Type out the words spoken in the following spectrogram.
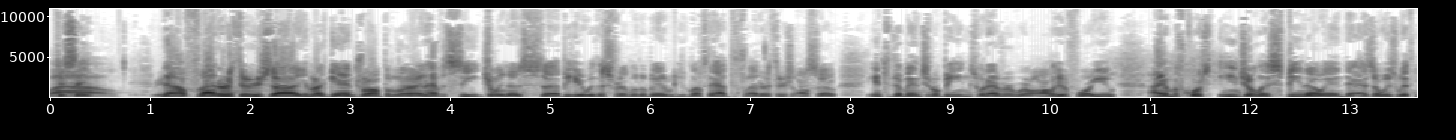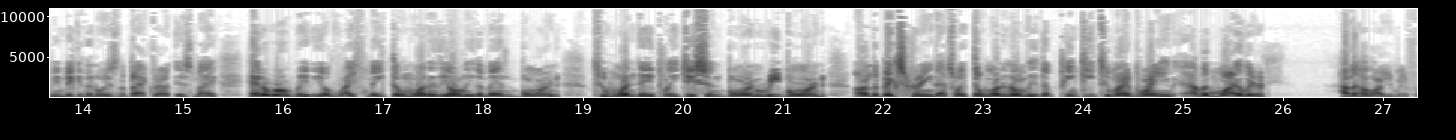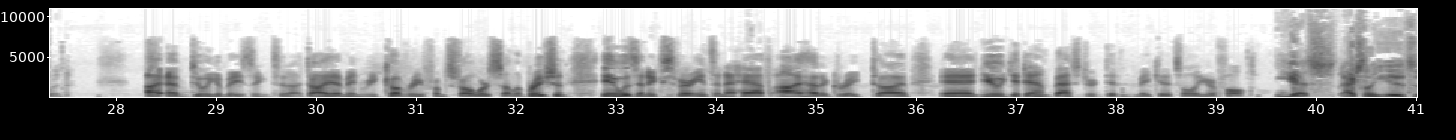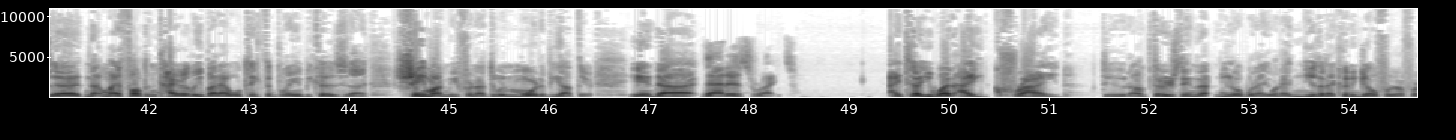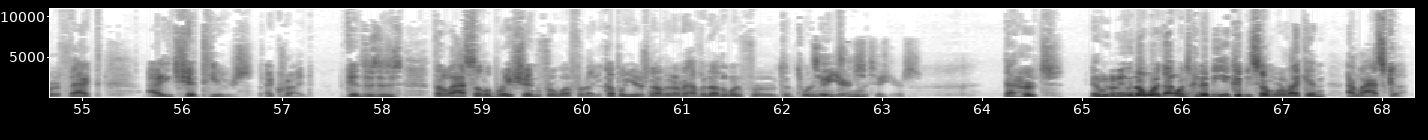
Wow. Just say. Really? Now, flat earthers, uh, you know, again, drop a line, have a seat, join us, uh, be here with us for a little bit. We'd love to have the flat earthers also, interdimensional beings, whatever. We're all here for you. I am, of course, Angel Espino, and uh, as always with me, making the noise in the background, is my hetero radio life mate, the one and the only, the man born to one day play Jason Bourne Reborn on the big screen. That's right, the one and only, the pinky to my brain, Alan Weiler. How the hell are you, my friend? I am doing amazing tonight. I am in recovery from Star Wars Celebration. It was an experience and a half. I had a great time, and you, you damn bastard, didn't make it. It's all your fault. Yes, actually, it's uh, not my fault entirely, but I will take the blame because uh, shame on me for not doing more to be out there. And uh, that is right. I tell you what, I cried, dude, on Thursday. You know, when I when I knew that I couldn't go for for a fact, I shed tears. I cried because this is the last celebration for what for like a couple of years now. They're to have another one for 2019. Two years. Two years. That hurts, and we don't even know where that one's going to be. It could be somewhere like in Alaska.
